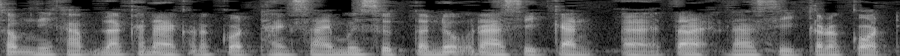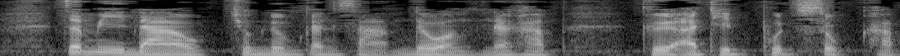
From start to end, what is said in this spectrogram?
ส้มนี้ครับ ลัคนากรกฎทางซ้ายมือสุดตนุราศีกันเอ่อตะราศีกรกฎจะมีดาวชุมนุมกัน 3 ดวงนะครับ คืออาทิตย์พุธศุกร์ครับ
